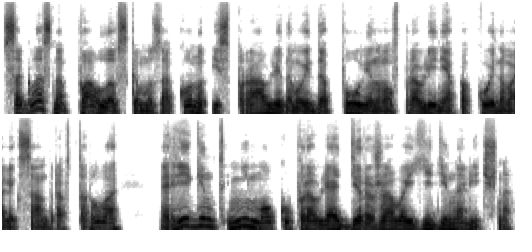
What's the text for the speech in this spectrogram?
Согласно Павловскому закону, исправленному и дополненному в правление покойного Александра II, Регент не мог управлять державой единолично.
